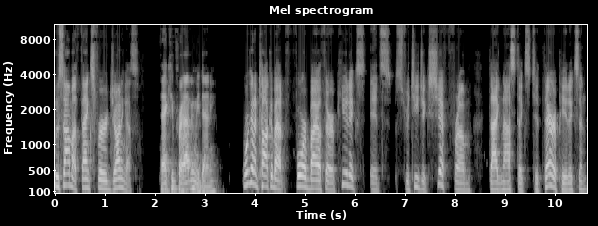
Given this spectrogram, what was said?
Usama, thanks for joining us. Thank you for having me, Danny. We're going to talk about Fore Biotherapeutics, its strategic shift from diagnostics to therapeutics, and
